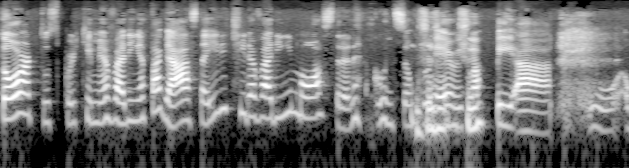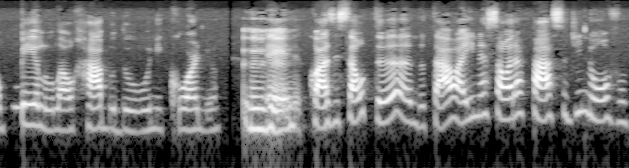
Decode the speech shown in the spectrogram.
tortos, porque minha varinha tá gasta. Aí ele tira a varinha e mostra, né, a condição pro Harry, com a pe... a... O... o pelo lá, o rabo do unicórnio uhum. é, quase saltando tal. Aí nessa hora passa de novo,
